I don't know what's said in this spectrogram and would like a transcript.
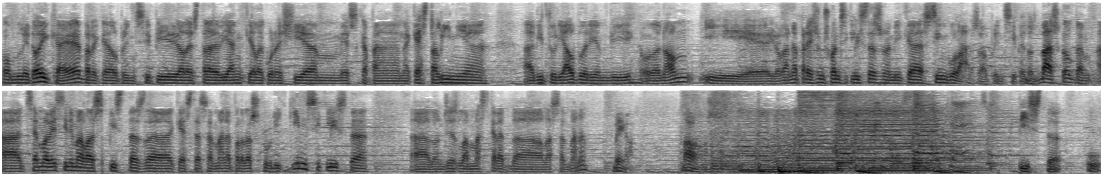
Com l'heroica, eh? perquè al principi de l'Estrada Bianchi la coneixíem més cap en aquesta línia editorial, podríem dir, o de nom, i eh, van aparèixer uns quants ciclistes una mica singulars al principi. Tot va, escolta'm, eh, et sembla bé si anem a les pistes d'aquesta setmana per descobrir quin ciclista eh, doncs és l'emmascarat de la setmana? Vinga, vamos. Pista 1.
